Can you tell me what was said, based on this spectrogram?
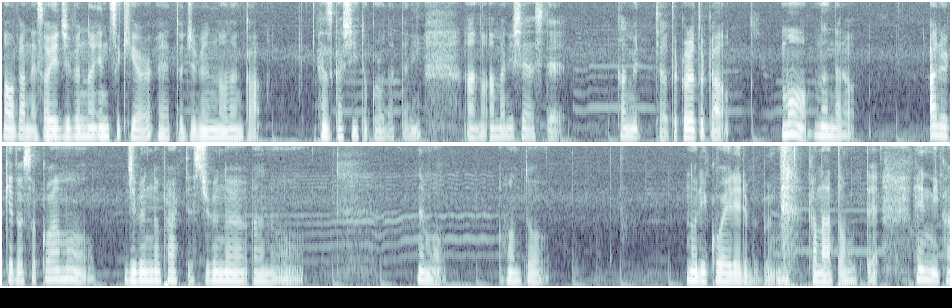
まあわかんない。そういう自分の insecure、えー、と自分のなんか恥ずかしいところだったりあのあんまりシェアして勘ぐっちゃうところとかもなんだろう。あるけどそこはもう自分のプラクティス自分のあのでも本当乗り越えれる部分かなと思って変に考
